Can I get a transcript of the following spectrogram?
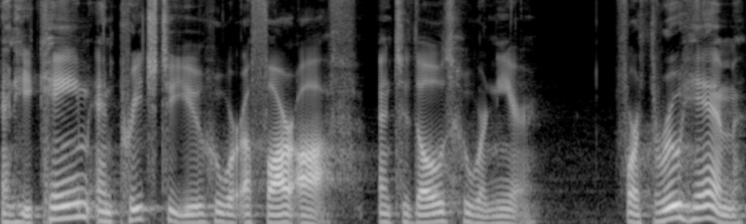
And he came and preached to you who were afar off, and to those who were near. For through him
